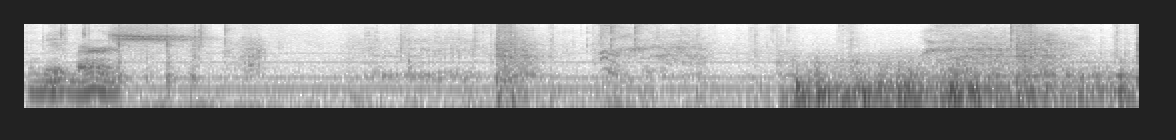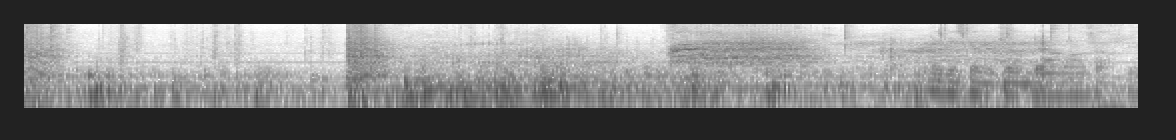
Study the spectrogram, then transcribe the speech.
Don't get burned. Bitch. Nigga's gonna jump down on top of you.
